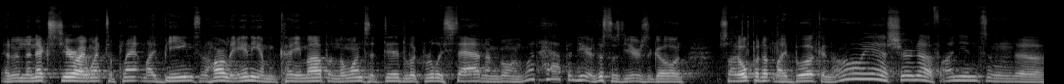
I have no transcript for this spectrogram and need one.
and then the next year I went to plant my beans, and hardly any of them came up, and the ones that did looked really sad, and I'm going, what happened here? This was years ago, and so I opened up my book and, oh, yeah, sure enough, onions and uh,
